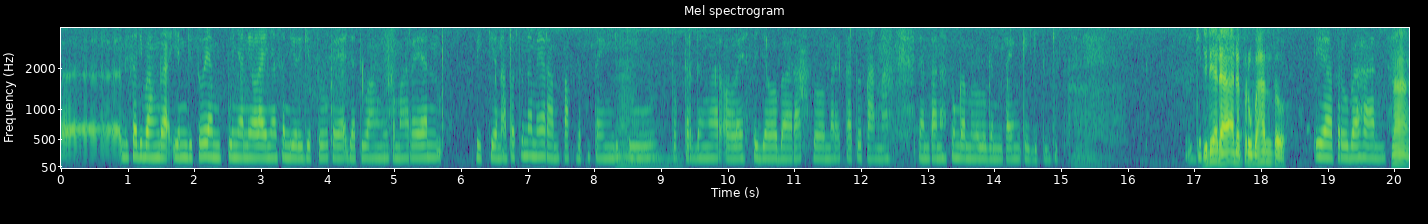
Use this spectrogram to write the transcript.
eh, bisa dibanggain gitu yang punya nilainya sendiri gitu. Kayak Jatiwangi kemarin bikin apa tuh namanya rampak genteng gitu untuk terdengar oleh sejawa barat bahwa mereka tuh tanah dan tanah tuh nggak melulu genteng kayak gitu gitu Jadi ada ada perubahan tuh. iya perubahan. Nah,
